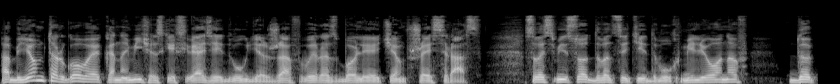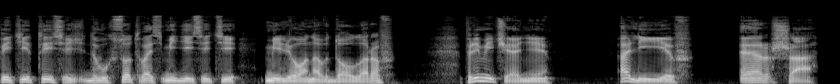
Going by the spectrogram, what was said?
объем торгово-экономических связей двух держав вырос более чем в шесть раз, с 822 миллионов до 5280 миллионов долларов – Примечание. Алиев, Р.Ш.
